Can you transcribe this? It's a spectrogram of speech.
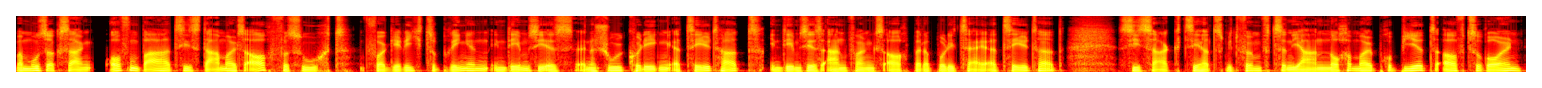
Man muss auch sagen, offenbar hat sie es damals auch versucht, vor Gericht zu bringen, indem sie es einer Schulkollegen erzählt hat, indem sie es anfangs auch bei der Polizei erzählt hat. Sie sagt, sie hat es mit 15 Jahren noch einmal probiert aufzurollen,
